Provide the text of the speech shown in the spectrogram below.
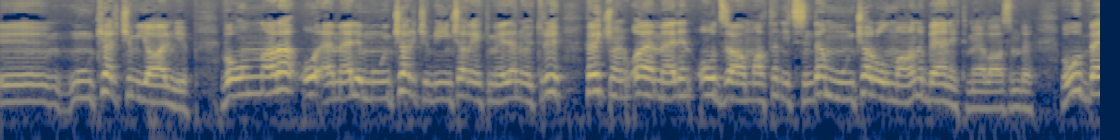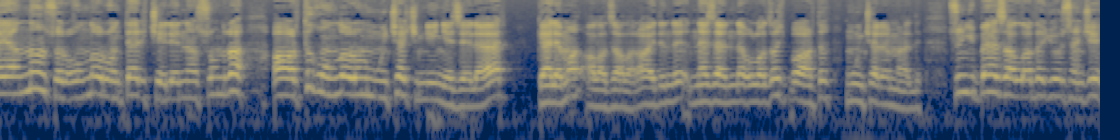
e, münkər kimi yayılmayıb və onlara o əməli münkər kimi inkar etməkdən ötürü hökmən o əməlin o camatın içində münkər olmağını bəyan etmək lazımdır. Və bu bəyandan sonra onlar onu dərk eləyəndən sonra artıq onlar onu münkər kimi neyəcəklər? qələmə alacaqlar. Aydındır, nəzərində olacaq bu artıq münkər əməldir. Çünki bəzi hallarda görürsən ki,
